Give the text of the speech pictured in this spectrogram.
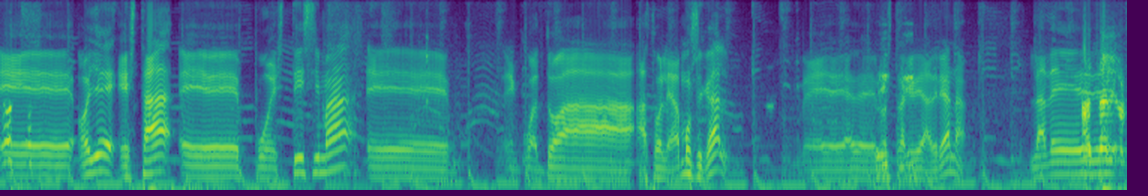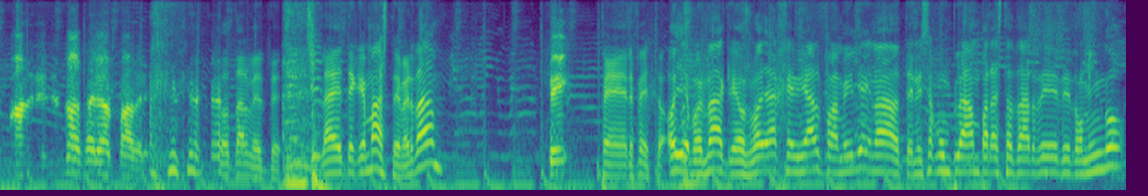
Eh, oye, está eh, puestísima eh, en cuanto a actualidad musical. eh, de Sí, nuestra sí. querida Adriana. La de. Ha salido el padre, ha salido el padre. Totalmente. La de Te quemaste, ¿verdad? Sí. Perfecto. Oye, pues nada, que os vaya genial, familia. Y nada, ¿tenéis algún plan para esta tarde de domingo?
